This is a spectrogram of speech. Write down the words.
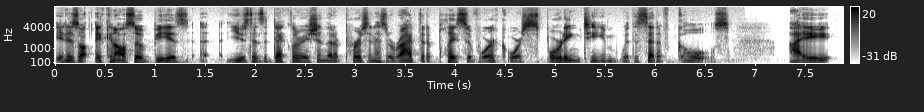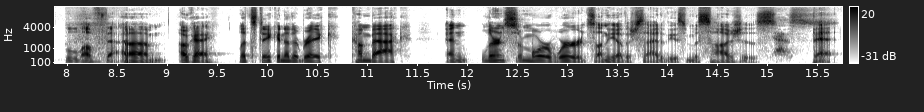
It is. It can also be as uh, used as a declaration that a person has arrived at a place of work or sporting team with a set of goals. I love that. Um, okay, let's take another break. Come back and learn some more words on the other side of these massages. Yes. Bet.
